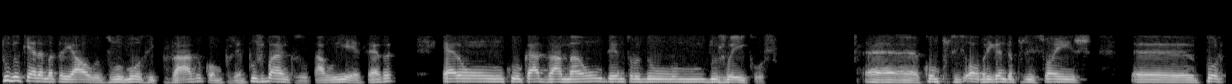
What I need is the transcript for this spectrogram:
tudo o que era material volumoso e pesado, como por exemplo os bancos, o tablier, etc., eram colocados à mão dentro do, dos veículos, uh, obrigando a posições uh, pouco,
